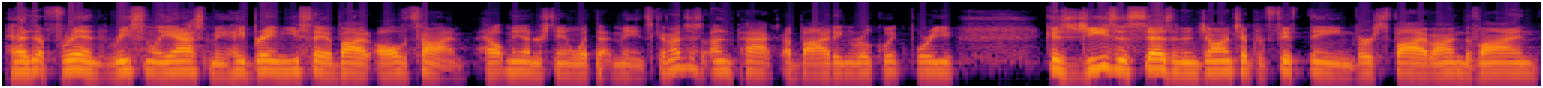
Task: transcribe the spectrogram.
had a friend recently ask me, Hey, Brandon, you say abide all the time. Help me understand what that means. Can I just unpack abiding real quick for you? Because Jesus says it in John chapter 15, verse 5 I'm the vine,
